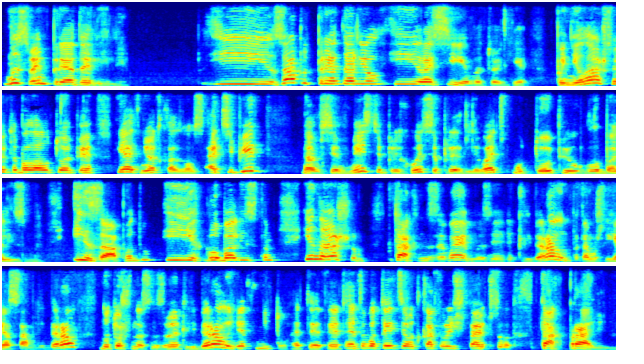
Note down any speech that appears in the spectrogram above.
мы с вами преодолели. И Запад преодолел, и Россия в итоге поняла, что это была утопия, и от нее отказалась. А теперь нам всем вместе приходится преодолевать утопию глобализма. И Западу, и их глобалистам, и нашим, так называемым, либералам, потому что я сам либерал, но то, что нас называют либералами, это не то. Это, это, это, это вот эти вот, которые считают, что вот так правильно.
